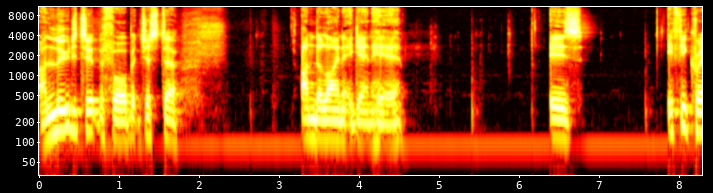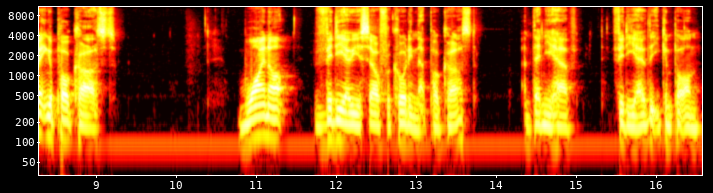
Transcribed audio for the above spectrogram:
I alluded to it before, but just to underline it again here is if you're creating a podcast, why not video yourself recording that podcast? And then you have video that you can put on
